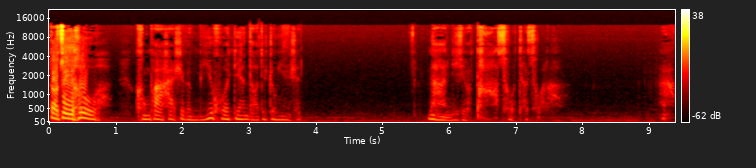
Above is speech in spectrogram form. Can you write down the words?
到最后啊，恐怕还是个迷惑颠倒的中阴身。那你就大错特错了，啊！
